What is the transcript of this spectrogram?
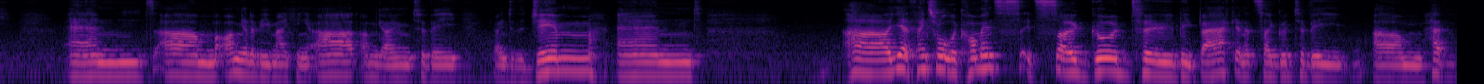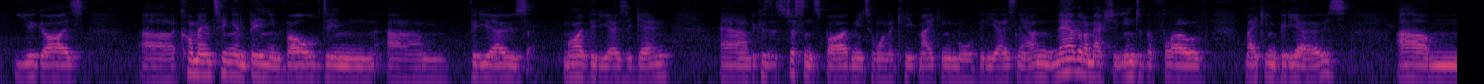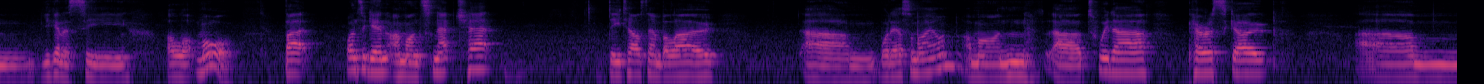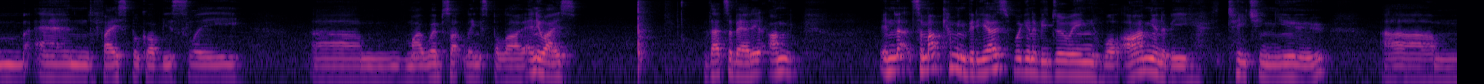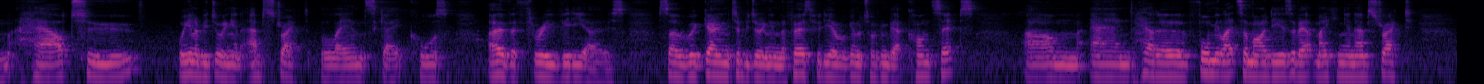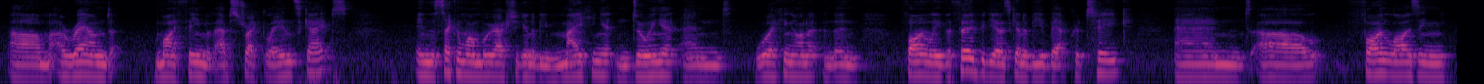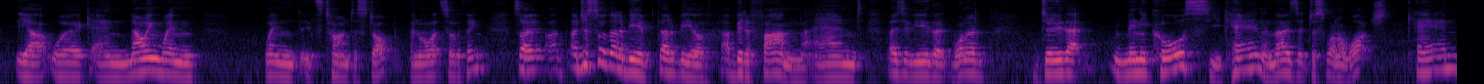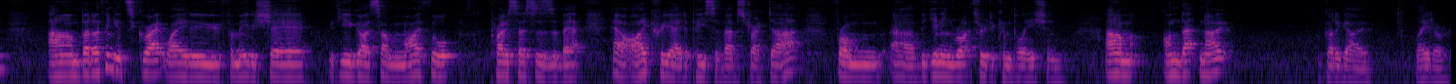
And um, I'm going to be making art. I'm going to be going to the gym and uh, yeah, thanks for all the comments. It's so good to be back and it's so good to be um, have you guys uh, commenting and being involved in um, videos, my videos again. Uh, because it's just inspired me to want to keep making more videos now. And now that I'm actually into the flow of making videos, um, you're going to see a lot more. But once again, I'm on Snapchat, details down below. Um, what else am I on? I'm on uh, Twitter, Periscope, um, and Facebook, obviously. Um, my website links below. Anyways, that's about it. I'm in some upcoming videos. We're going to be doing. Well, I'm going to be teaching you um, how to. We're going to be doing an abstract landscape course over three videos. So we're going to be doing in the first video, we're going to be talking about concepts um, and how to formulate some ideas about making an abstract um, around my theme of abstract landscapes. In the second one, we're actually going to be making it and doing it and working on it. And then finally, the third video is going to be about critique and uh, finalizing the artwork and knowing when when it's time to stop and all that sort of thing. So I, I just thought that'd be a, that'd be a, a bit of fun. And those of you that want to do that mini course, you can, and those that just want to watch can. Um, but I think it's a great way to for me to share with you guys some of my thought processes about how I create a piece of abstract art from uh, beginning right through to completion. Um, on that note, I've got to go. Later.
